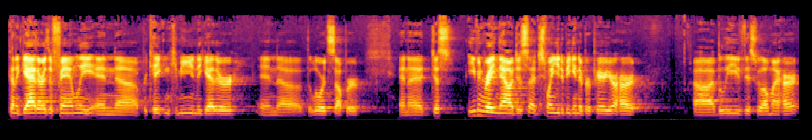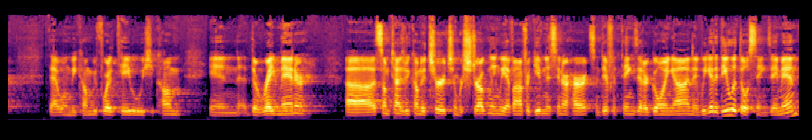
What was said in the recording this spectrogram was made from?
kind of gather as a family and uh, partake in communion together and uh, the Lord's Supper. And I just, even right now, just I just want you to begin to prepare your heart. Uh, I believe this with all my heart that when we come before the table, we should come in the right manner. Uh, sometimes we come to church and we're struggling. We have unforgiveness in our hearts and different things that are going on, and we got to deal with those things. Amen?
